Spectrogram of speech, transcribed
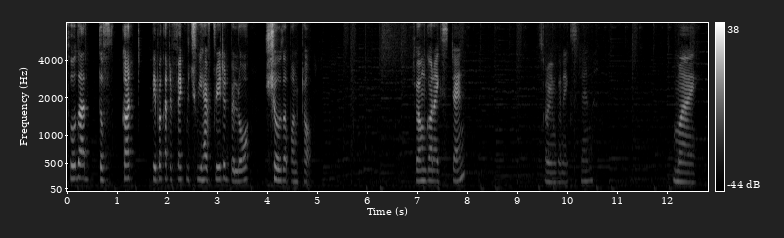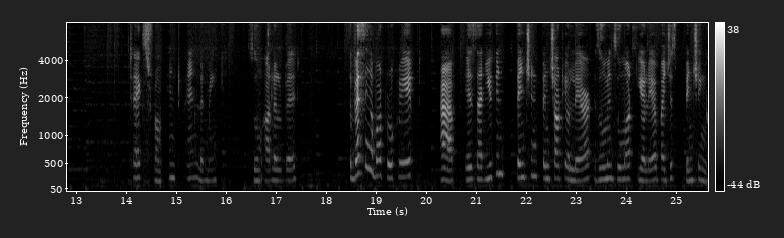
so that the cut paper cut effect which we have created below shows up on top. So I'm going to extend. Sorry, I'm going to extend my text from end to end. Let me zoom out a little bit. The best thing about Procreate app is that you can pinch and pinch out your layer, zoom in, zoom out your layer by just pinching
